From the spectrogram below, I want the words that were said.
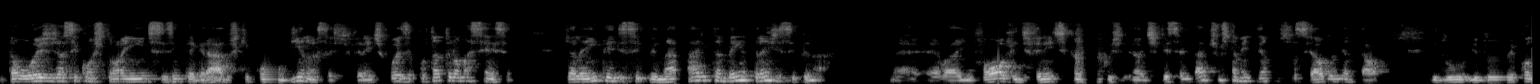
Então, hoje já se constroem índices integrados que combinam essas diferentes coisas, e, portanto, ela é uma ciência que ela é interdisciplinar e também é transdisciplinar. Né? Ela envolve diferentes campos de especialidade, justamente dentro do social, do ambiental e do, e do econômico.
